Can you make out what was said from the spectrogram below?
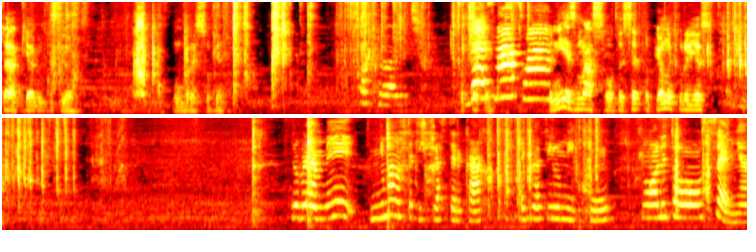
Tak, ja go kupiłem. Wyobraź sobie. Pokroić. Poczekaj. Bez masła! To nie jest masło, to jest ser topiony, który jest... Dobra, my nie mamy w takich plasterkach, jak na filmiku. No ale to ser, nie?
